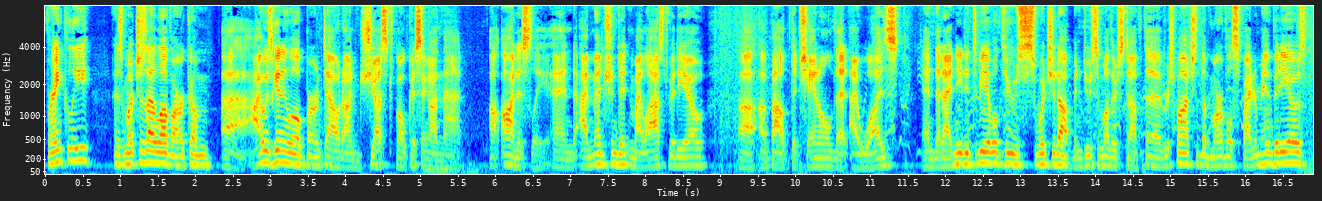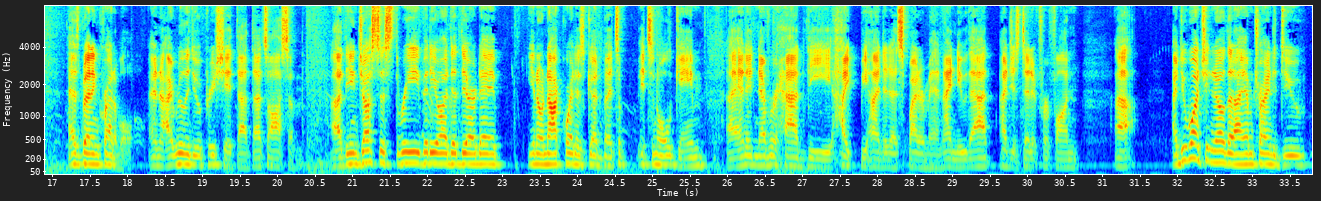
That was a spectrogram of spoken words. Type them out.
Frankly, as much as I love Arkham, uh, I was getting a little burnt out on just focusing on that, honestly. And I mentioned it in my last video uh, about the channel that I was, and that I needed to be able to switch it up and do some other stuff. The response to the Marvel Spider Man videos has been incredible, and I really do appreciate that. That's awesome. Uh, the Injustice 3 video I did the other day, you know, not quite as good, but it's a it's an old game, uh, and it never had the hype behind it as Spider Man. I knew that. I just did it for fun. Uh, I do want you to know that I am trying to do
